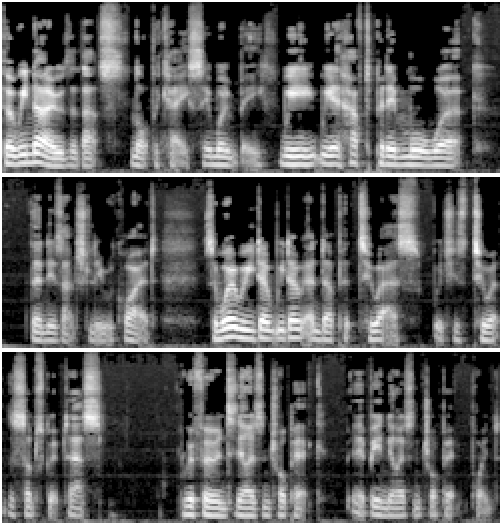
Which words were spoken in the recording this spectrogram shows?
But we know that that's not the case. It won't be. We we have to put in more work than is actually required. So where we don't we don't end up at 2s, which is 2 at the subscript s, referring to the isentropic, it being the isentropic point.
